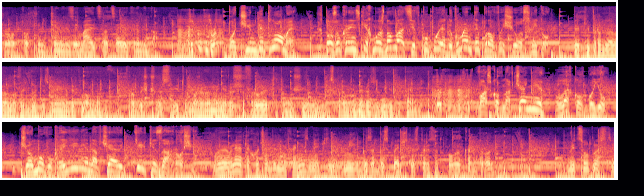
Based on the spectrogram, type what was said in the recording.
що то, чим, чим він займається, це є кримінал. По чим дипломи? Хто з українських можновладців купує документи про вищу освіту? Які проблеми можуть бути з моїм дипломом про вищу освіту? Може, ви мені розшифруєте, тому що я насправді не розумію питання. Важко в навчанні, легко в бою. Чому в Україні навчають тільки за гроші? Ви уявляєте хоч один механізм, який міг би забезпечити 100% контроль відсутності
